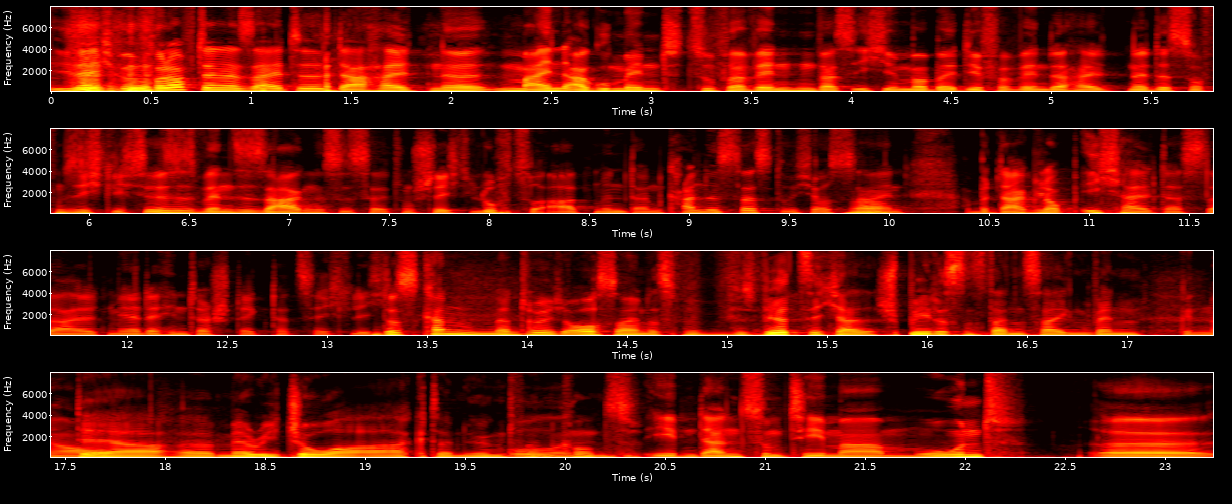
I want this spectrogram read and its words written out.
Nee, ja, ich bin voll auf deiner Seite, da halt ne, mein Argument zu verwenden, was ich immer bei dir verwende, halt, ne, das Offensichtlichste ist es, wenn sie sagen, es ist halt um schlechte Luft zu atmen, dann kann es das durchaus Ja. Sein. Aber da glaube ich halt, dass da halt mehr dahinter steckt tatsächlich. Das kann natürlich auch sein. Das wird sich ja spätestens dann zeigen, wenn genau. der äh, Mary Joa Arc dann irgendwann Und kommt. eben dann zum Thema Mond. Äh,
